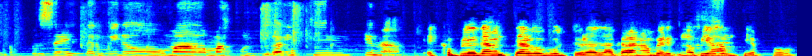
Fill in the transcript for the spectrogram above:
entonces hay términos más, más culturales que, que, nada. Es completamente algo cultural, acá no, no pierden tiempo.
